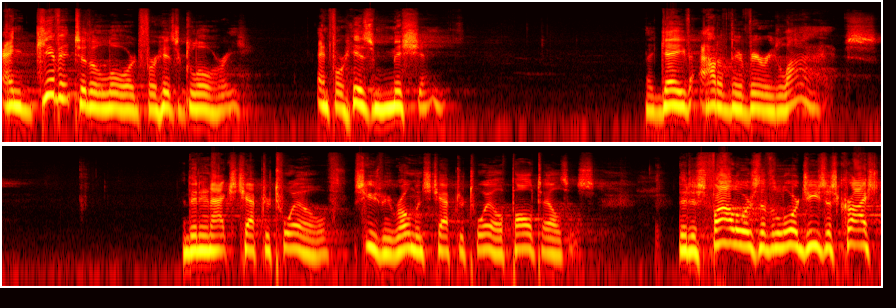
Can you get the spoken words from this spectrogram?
and give it to the Lord for His glory and for His mission. They gave out of their very lives. And then in Acts chapter 12, excuse me, Romans chapter 12, Paul tells us that as followers of the Lord Jesus Christ,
